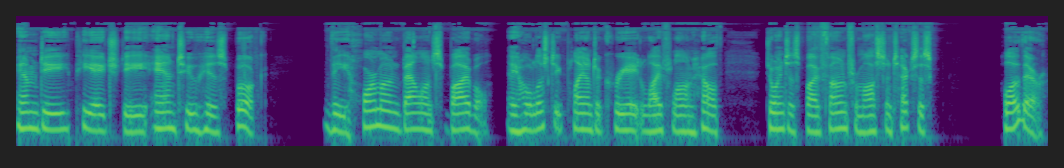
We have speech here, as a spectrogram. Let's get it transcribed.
MD, PhD, and to his book, The Hormone Balance Bible a holistic plan to create lifelong health, joins us by phone from Austin, Texas. Hello there.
